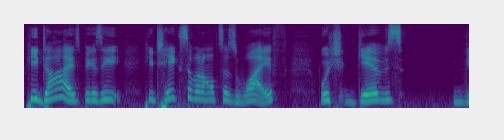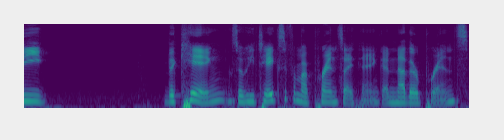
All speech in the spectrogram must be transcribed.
he dies because he he takes someone else's wife which gives the the king so he takes it from a prince I think another prince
